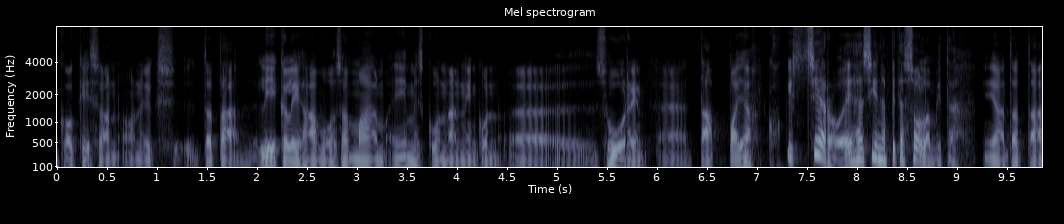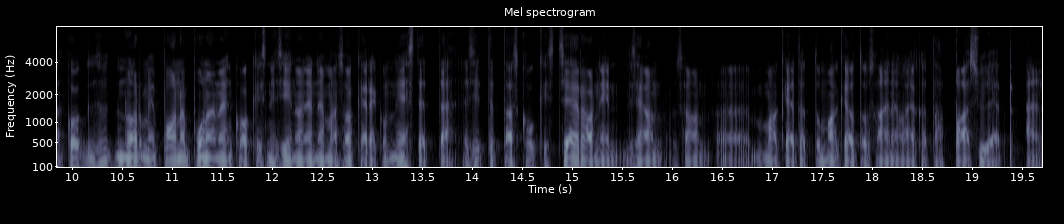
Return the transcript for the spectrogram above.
Kokis on, on yksi, tota, liikalihavuus on maailman ihmiskunnan niin kuin, ö, suurin ö, tappaja. Kokis zero, eihän siinä pitäisi olla mitään. Ja tota, normi punainen kokis, niin siinä on enemmän sokeria kuin nestettä. Ja sitten taas kokis zero, niin se on, se on ö, makeutettu makeutusaineella, joka tappaa syöpään.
